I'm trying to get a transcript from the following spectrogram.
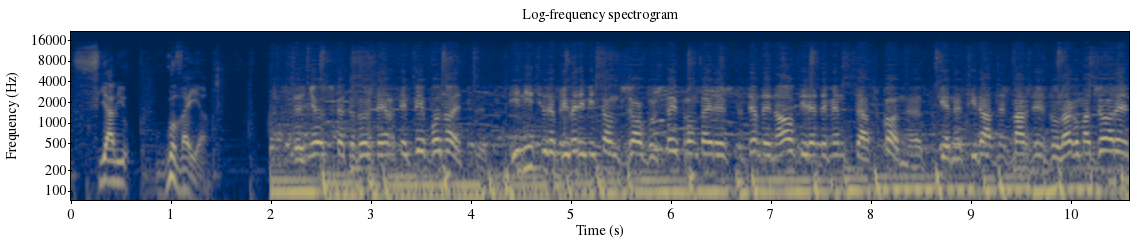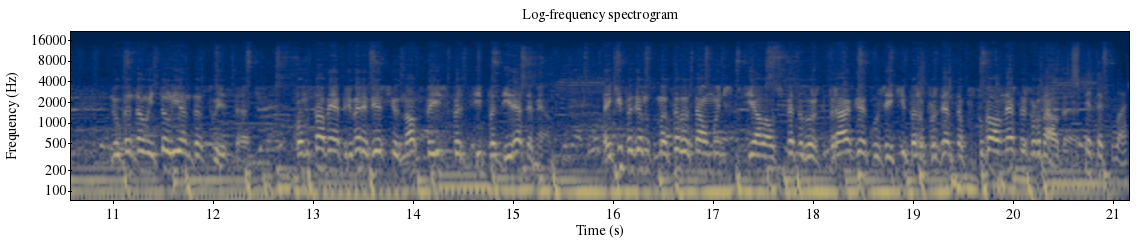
Fialho Gouveia. Senhores espectadores da RTP, boa noite. Início da primeira emissão de Jogos Sem Fronteiras 79, diretamente da Ascona, pequena cidade nas margens do Lago Maggiore, no cantão italiano da Suíça. Como sabem, é a primeira vez que o nosso país participa diretamente. Aqui fazemos uma saudação muito especial aos espectadores de Braga, cuja equipa representa Portugal nesta jornada. Espetacular.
